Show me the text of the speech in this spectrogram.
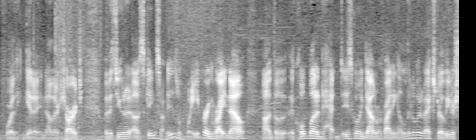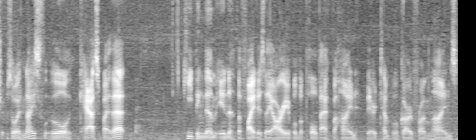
before they can get another charge. But this unit of Skinks is wavering right now. Uh, the, the Cold-Blooded is going down, providing a little bit of extra leadership, so a nice little cast by that keeping them in the fight as they are able to pull back behind their Temple Guard front lines.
